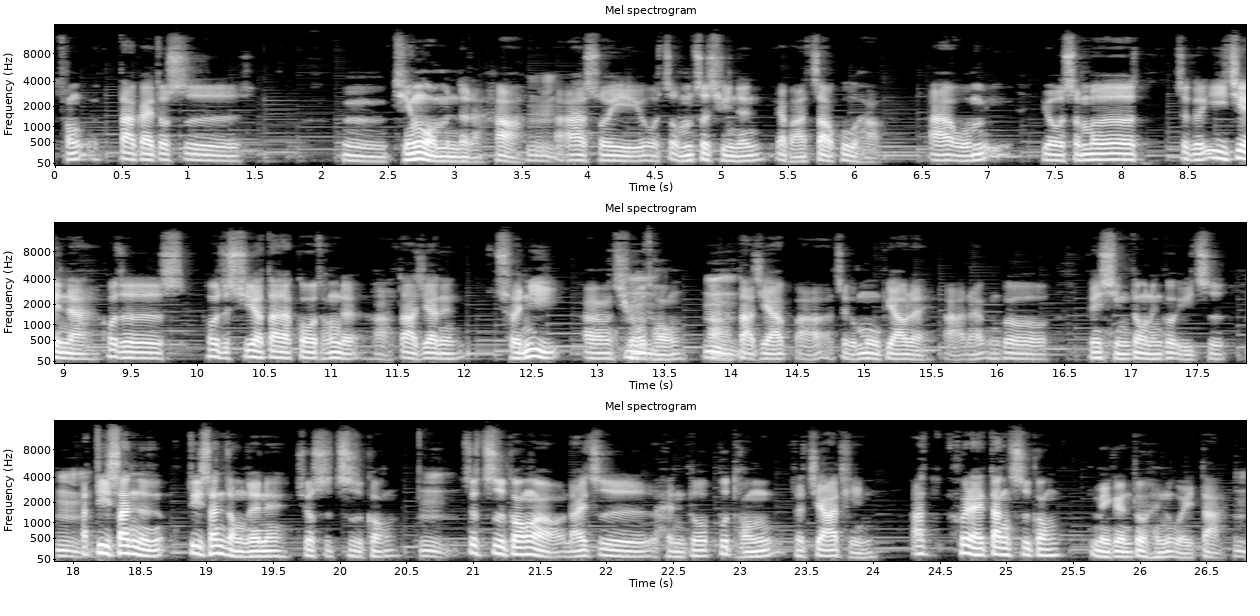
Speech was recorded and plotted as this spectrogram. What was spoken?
从大概都是嗯听我们的了哈。嗯。啊，所以我我们这群人要把他照顾好。啊。我们有什么这个意见呢，或者或者需要大家沟通的啊，大家呢存意啊求同啊，大家把这个目标呢啊能够。跟行动能够一致，嗯，那第三种第三种人呢，就是志工，嗯，这志工啊，来自很多不同的家庭。啊，会来当志工，每个人都很伟大，嗯，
